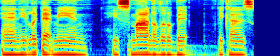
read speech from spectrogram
And he looked at me and he smiled a little bit because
